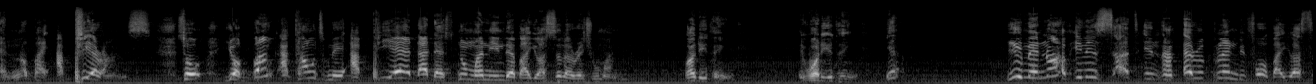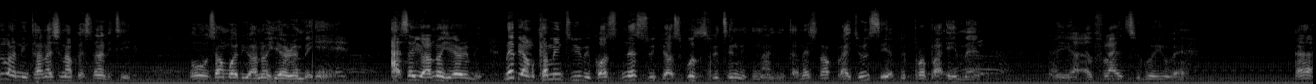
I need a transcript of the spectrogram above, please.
and not by appearance. So your bank account may appear that there's no money in there, but you are still a rich woman. What do you think? What do you think? Yeah. You may not have even sat in an aeroplane before, but you are still an international personality. Oh, somebody, you are not hearing me. I say you are not hearing me. Maybe I'm coming to you because next week you are supposed to be sitting in an international flight. You say a big proper amen. And you a flight to going where? Uh,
